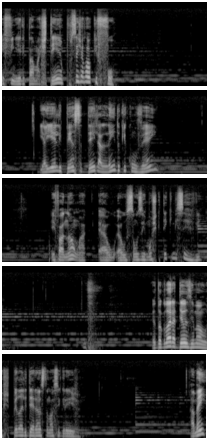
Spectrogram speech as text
enfim, ele está mais tempo, seja lá o que for. E aí ele pensa dele além do que convém. Ele fala, não, é, é, são os irmãos que têm que me servir. Eu dou glória a Deus, irmãos, pela liderança da nossa igreja. Amém?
